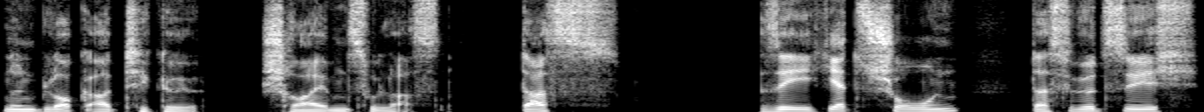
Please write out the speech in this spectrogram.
einen Blogartikel schreiben zu lassen. Das sehe ich jetzt schon. Das wird sich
